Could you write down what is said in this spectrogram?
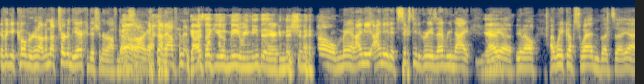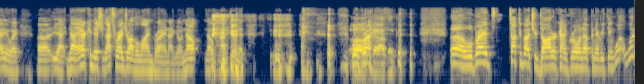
if I get COVID or not. I'm not turning the air conditioner off, guys. No, Sorry, no. it's not happening. guys like you and me, we need the air conditioner. Oh man, I need I need it 60 degrees every night. Yeah, I, uh, you know, I wake up sweating, but uh, yeah. Anyway, uh, yeah, now air conditioner. That's where I draw the line, Brian. I go, nope, nope, not doing it. well, oh, Brian. God, uh, well, Brian, talked about your daughter kind of growing up and everything. What what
